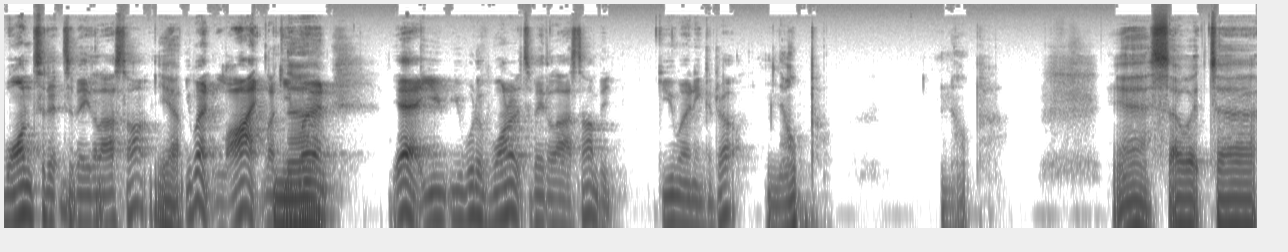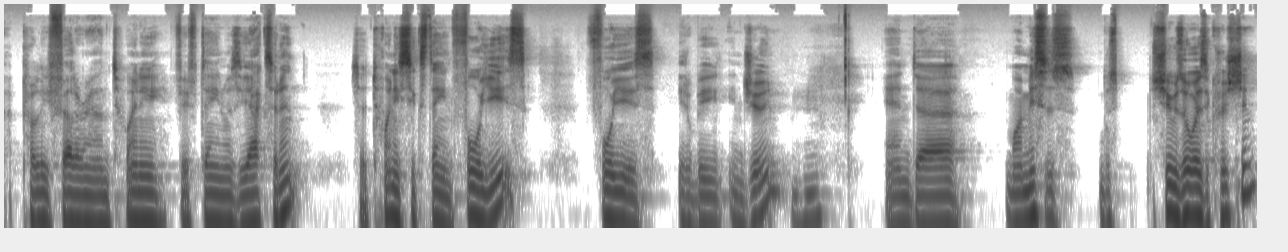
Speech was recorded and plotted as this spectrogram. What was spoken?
wanted it to be the last time. Yeah. You weren't lying. Like you No. weren't yeah, you, you would have wanted it to be the last time, but you weren't in control. Nope. Nope. Yeah, so it uh, probably fell around 2015 was the accident. So 2016, four years. Four years, it'll be in June. And uh, my missus was, she was always a Christian.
